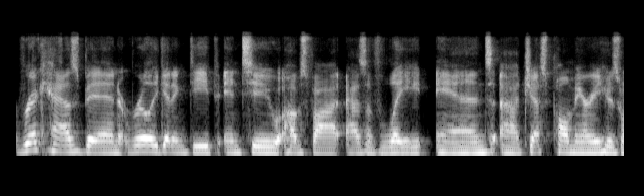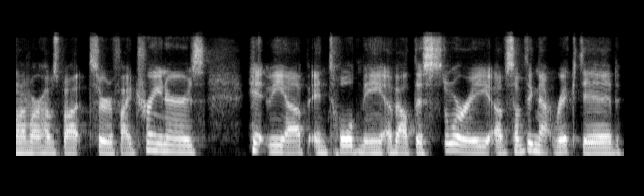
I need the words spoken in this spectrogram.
Rick has been really getting deep into HubSpot as of late. And uh, Jess Palmieri, who's one of our HubSpot certified trainers, hit me up and told me about this story of something that Rick did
